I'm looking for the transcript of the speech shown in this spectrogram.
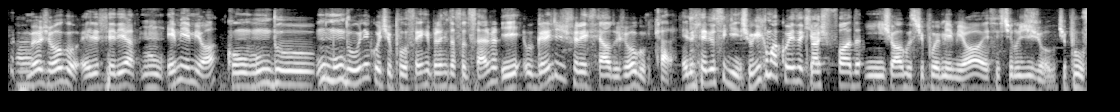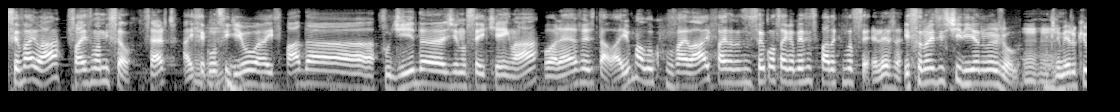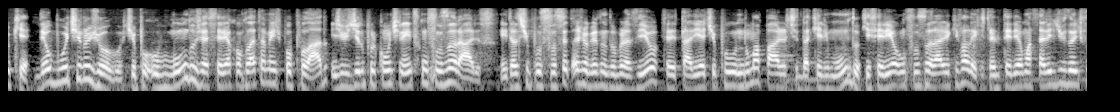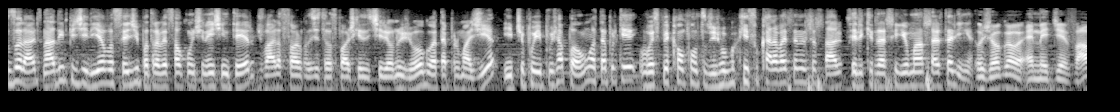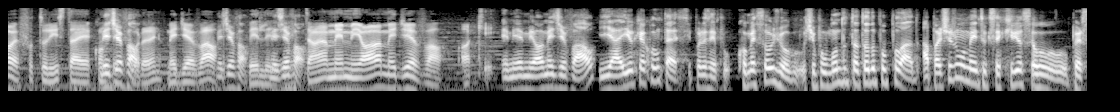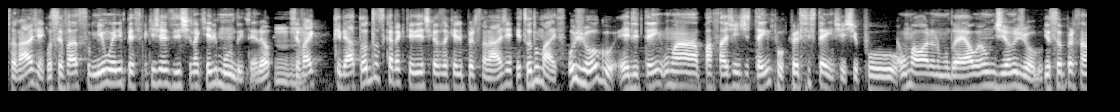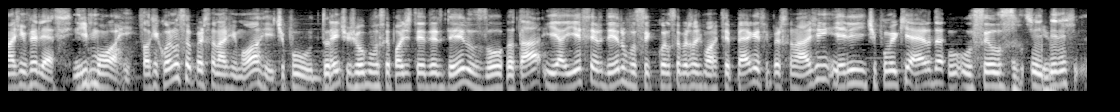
O meu jogo, ele seria um MMO com um mundo. Um mundo único, tipo, sem representação de server. E o grande diferencial do jogo, cara, ele seria o seguinte: o que é uma coisa que eu acho foda em jogos tipo MMO, esse estilo de jogo? Tipo, você vai lá, faz uma missão, certo? Aí você uhum. conseguiu a espada fudida de não sei quem lá, whatever e tal. Aí o maluco vai lá e faz a missão e consegue a mesma espada que você, beleza? Isso não existiria no meu jogo. Uhum. Primeiro que o quê? Deu boot no jogo. Tipo, o mundo já seria completamente populado e dividido por continentes com fusos horários. Então, tipo, se você tá jogando no Brasil, você estaria, tipo, numa parte daquele mundo que seria um fuso horário equivalente. Então ele teria uma série de divisões de fuso horários. Nada impediria você de tipo, atravessar o continente inteiro, de várias formas de transporte que existiriam no jogo, até por magia, e tipo, ir pro Japão, até porque vou explicar um ponto do jogo que isso o cara vai ser necessário se ele quiser seguir uma certa linha. O jogo é medieval, é futurista, é contemporâneo? Medieval. Medieval? Medieval. Beleza. Medieval. Então é MMO medieval. Ok. MMO medieval. E aí o que acontece? Por exemplo, começou o jogo. Tipo, o mundo tá todo populado. A partir do momento que você cria o seu personagem, você vai assumir um NPC que já existe naquele mundo, entendeu? Uhum. Você vai criar todas as características daquele personagem e tudo mais. O jogo, ele tem uma passagem de tempo persistente. Tipo, uma hora no mundo real é um dia no jogo. E o seu personagem envelhece e morre. Só que quando o seu personagem morre, tipo, durante o jogo você pode ter herdeiros ou tá? E aí esse herdeiro, você, quando o seu personagem personagem morre. Você pega esse personagem e ele, tipo, meio que herda os seus.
